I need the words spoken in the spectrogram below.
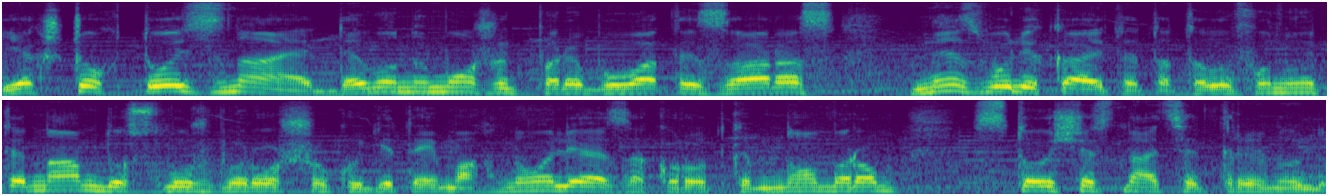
Якщо хтось знає, де вони можуть перебувати зараз, не зволікайте та телефонуйте нам до служби розшуку дітей Магнолія за коротким номером 11630.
